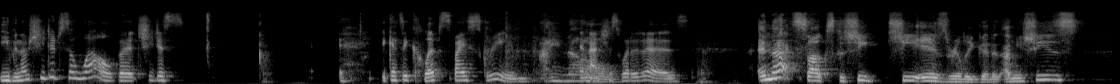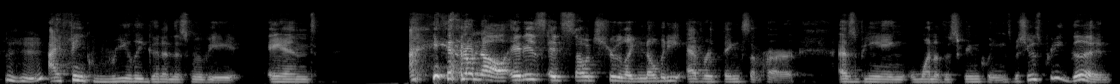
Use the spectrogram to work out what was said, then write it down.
Even though she did so well, but she just it gets eclipsed by Scream. I know. And that's just what it is. and that sucks because she she is really good at, i mean she's hmm i think really good in this movie and I, I don't know it is it's so true like nobody ever thinks of her as being one of the scream queens but she was pretty good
